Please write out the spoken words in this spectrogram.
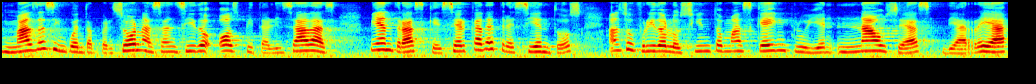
y más de 50 personas han sido hospitalizadas, mientras que cerca de 300 han sufrido los síntomas que incluyen náuseas, diarrea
